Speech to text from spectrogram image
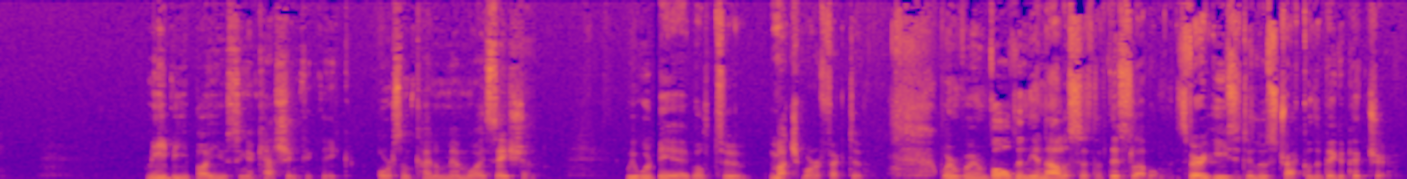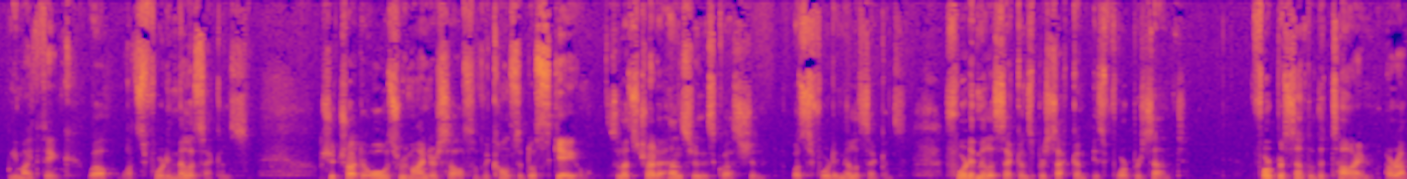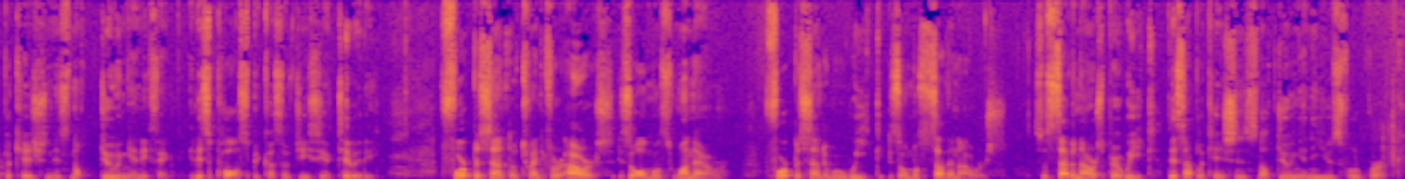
Maybe by using a caching technique or some kind of memoization. We would be able to much more effective. When we're involved in the analysis at this level, it's very easy to lose track of the bigger picture. We might think, well, what's 40 milliseconds? We should try to always remind ourselves of the concept of scale. So let's try to answer this question. What's 40 milliseconds? 40 milliseconds per second is 4%. 4% of the time our application is not doing anything. It is paused because of GC activity. 4% of 24 hours is almost 1 hour. 4% of a week is almost 7 hours. So 7 hours per week, this application is not doing any useful work.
